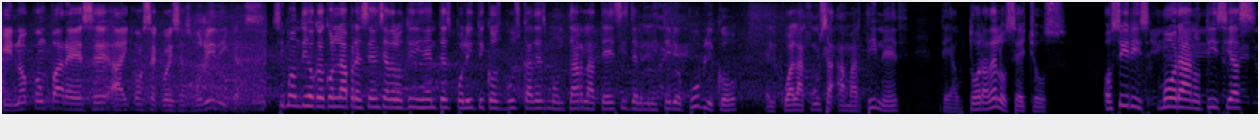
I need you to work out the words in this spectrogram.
y no comparece, hay consecuencias jurídicas. Simón dijo que con la presencia de los dirigentes políticos busca desmontar la tesis del Ministerio Público, el cual acusa a Martínez de autora de los hechos. Osiris Mora, Noticias,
